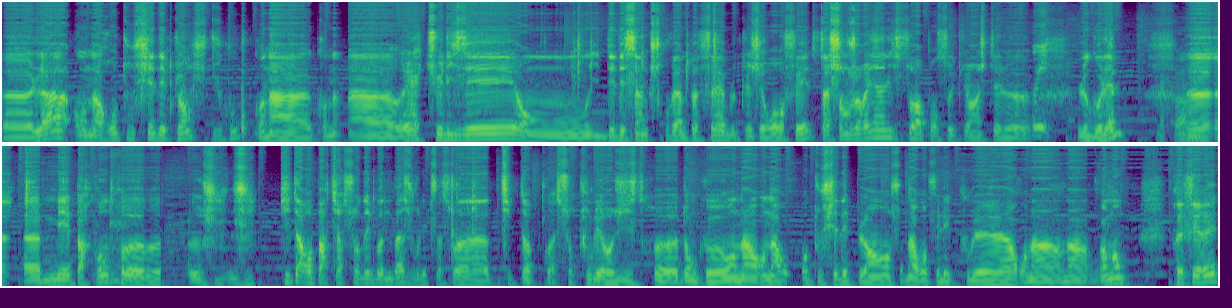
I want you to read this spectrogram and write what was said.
euh, là, on a retouché des planches, du coup, qu'on a, qu'on a réactualisé, on... des dessins que je trouvais un peu faibles, que j'ai refait. Ça change rien l'histoire pour ceux qui ont acheté le, Oui. le golem. Euh, euh, mais par contre, je- je- quitte à repartir sur des bonnes bases, je voulais que ça soit tip top, quoi, sur tous les registres. Euh, donc euh, on a on a retouché des planches, on a refait les couleurs, on a, on a vraiment préféré.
